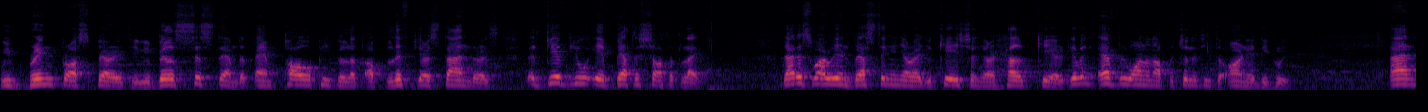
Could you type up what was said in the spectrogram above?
we bring prosperity, we build systems that empower people, that uplift your standards, that give you a better shot at life. That is why we're investing in your education, your health care, giving everyone an opportunity to earn a degree. And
